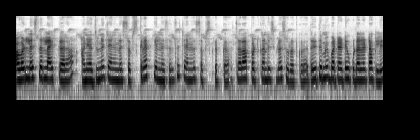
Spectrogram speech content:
आवडल्यास तर लाईक करा आणि अजूनही चॅनलला सबस्क्राईब केलं नसेल तर चॅनलला सबस्क्राईब करा. चला पटकन रेसिपीला सुरुवात करा तरी तर मी बटाटे उकडायला टाकले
